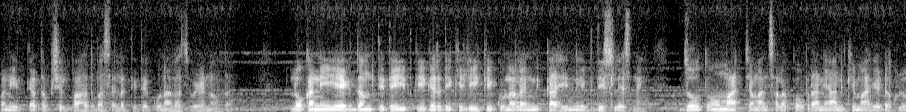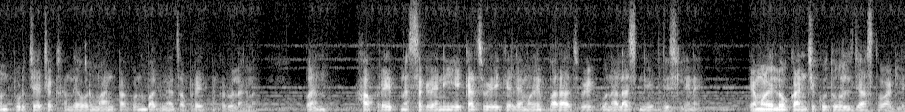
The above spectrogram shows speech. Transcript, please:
पण इतका तपशील पाहत बसायला तिथे कुणालाच वेळ नव्हता. लोकांनी एकदम तिथे इतकी गर्दी केली की कुणाला काही नीट दिसलेच नाही. जो तो मागच्या माणसाला कोपराने आणखी मागे ढकलून पुढच्याच्या खांद्यावर मान टाकून बघण्याचा प्रयत्न करू लागला. पण हा प्रयत्न सगळ्यांनी एकाच वेळी केल्यामुळे बराच वेळ कुणालाच नीट दिसले नाही. त्यामुळे लोकांचे कुतूहल जास्त वाढले.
